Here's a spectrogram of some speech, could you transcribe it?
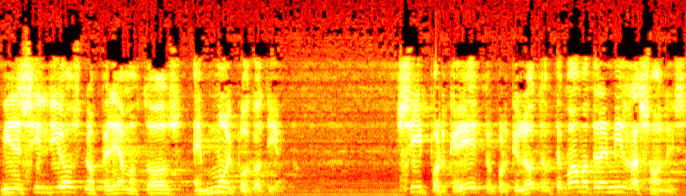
Miren, sin Dios nos peleamos todos en muy poco tiempo. Sí, porque esto, porque lo otro, vamos a tener mil razones.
